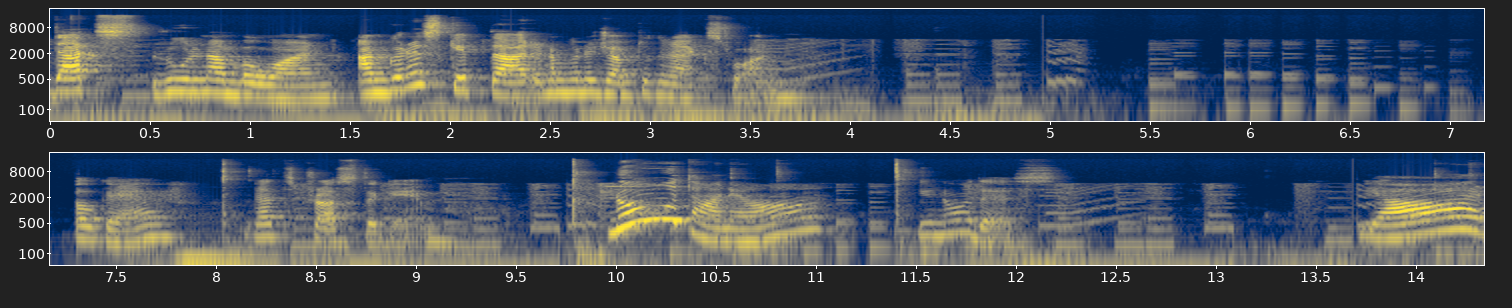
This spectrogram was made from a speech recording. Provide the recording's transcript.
That's rule number one. I'm gonna skip that and I'm gonna jump to the next one. Okay, let's trust the game. No, Tanya! You know this. Yaar!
